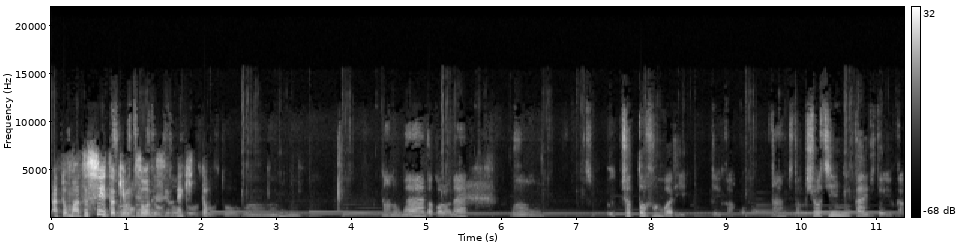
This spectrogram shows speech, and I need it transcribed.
あと貧しい時もそうですよねきっと。うんうんうん、なのねだからね。うん。ちょっとふんわりというかこうなんていうの初心に帰るというか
